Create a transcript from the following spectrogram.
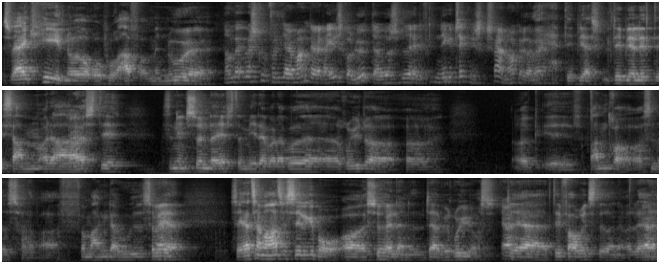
desværre ikke helt noget at råbe hurra for, men nu... Øh, Nå, hvad, hvad skyld, fordi der er mange, der, der elsker at løbe derude og så videre. Er det fordi, den ikke er teknisk svær nok, eller hvad? ja, det bliver, det bliver lidt det samme, og der er Ja. ja. også det, sådan en søndag eftermiddag, hvor der både er rytter og, og øh, vandre og sådan noget, så er der bare for mange derude. Så, vil Ja. jeg, så jeg tager meget til Silkeborg og Søhøjlandet, der ved Ry også. Ja. Det, er, det er favoritstederne, og det er Ja.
